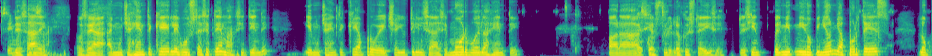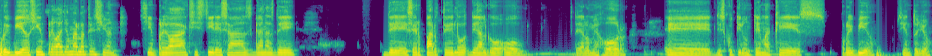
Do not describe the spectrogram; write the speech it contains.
sí, de Sade. O sea, hay mucha gente que le gusta ese tema, ¿sí entiende? Y hay mucha gente que aprovecha y utiliza ese morbo de la gente para Es cierto. construir lo que usted dice. Pues mi, opinión, mi aporte es, lo prohibido siempre va a llamar la atención, siempre va a existir esas ganas de, de ser parte de algo o de a lo mejor eh, discutir un tema que es prohibido, siento yo.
